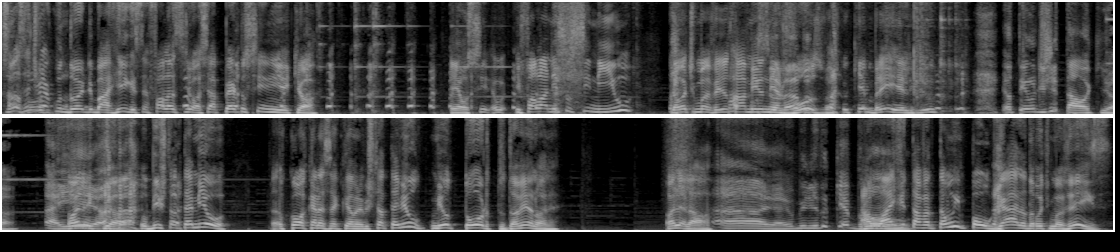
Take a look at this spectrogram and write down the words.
Se você tiver com dor de barriga, você fala assim, ó. Você aperta o sininho aqui, ó. É, o sin... E falar nisso, o sininho. Da última vez eu tá tava meio nervoso, acho que eu quebrei ele, viu? Eu tenho um digital aqui, ó. Aí, Olha aqui, ó. O bicho tá até meio. Vou colocar nessa câmera, o bicho tá até meio, meio torto, tá vendo? Olha. Olha lá, ó. Ai, ai, o menino quebrou. A live tava tão empolgada da última vez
